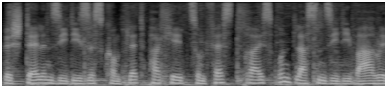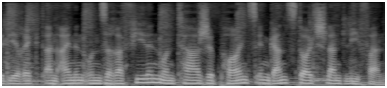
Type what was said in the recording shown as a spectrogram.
Bestellen Sie dieses Komplettpaket zum Festpreis und lassen Sie die Ware direkt an einen unserer vielen Montage-Points in ganz Deutschland liefern.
